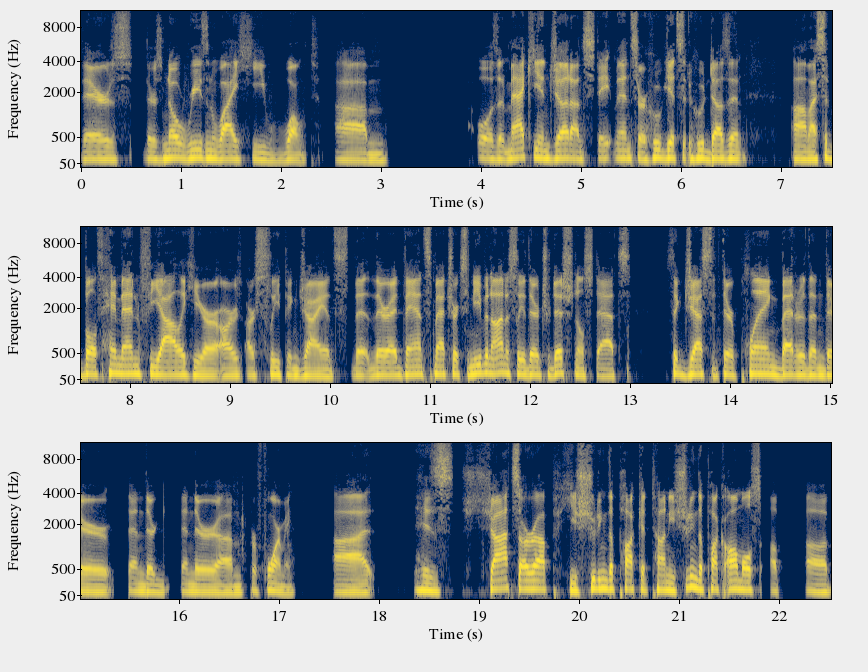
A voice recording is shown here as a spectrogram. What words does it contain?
there's there's no reason why he won't. Um, what was it, Mackey and Judd on statements or who gets it, who doesn't? Um, I said both him and Fiala here are, are sleeping giants. The, their advanced metrics and even honestly their traditional stats suggest that they're playing better than they're than they're than they're um, performing. Uh, his shots are up. He's shooting the puck a ton. He's shooting the puck almost a, a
